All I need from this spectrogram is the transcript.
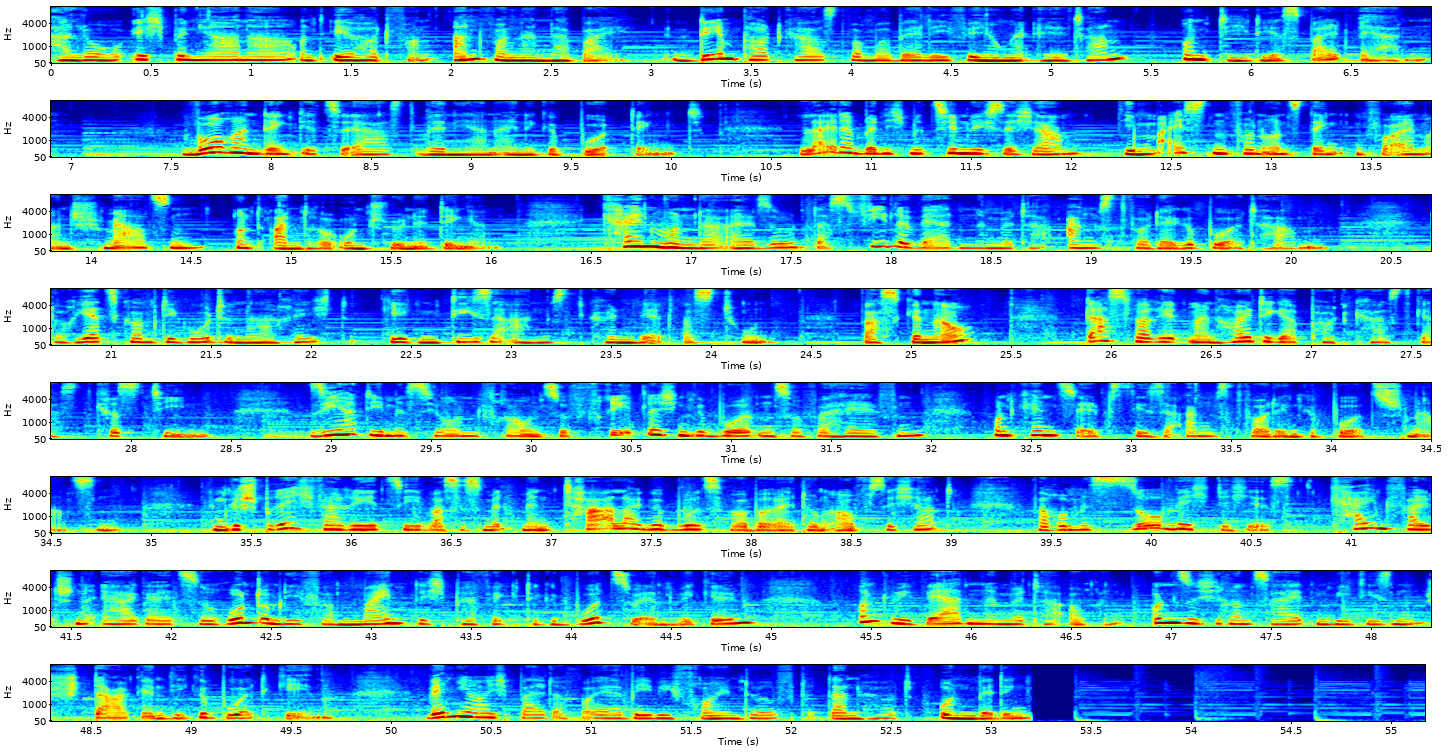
Hallo, ich bin Jana und ihr hört von Anfang an dabei, dem Podcast von Babelli für junge Eltern und die, die es bald werden. Woran denkt ihr zuerst, wenn ihr an eine Geburt denkt? Leider bin ich mir ziemlich sicher, die meisten von uns denken vor allem an Schmerzen und andere unschöne Dinge. Kein Wunder also, dass viele werdende Mütter Angst vor der Geburt haben. Doch jetzt kommt die gute Nachricht, gegen diese Angst können wir etwas tun. Was genau? Das verrät mein heutiger Podcast-Gast Christine. Sie hat die Mission, Frauen zu friedlichen Geburten zu verhelfen und kennt selbst diese Angst vor den Geburtsschmerzen. Im Gespräch verrät sie, was es mit mentaler Geburtsvorbereitung auf sich hat, warum es so wichtig ist, keinen falschen Ehrgeiz rund um die vermeintlich perfekte Geburt zu entwickeln und wie werdende Mütter auch in unsicheren Zeiten wie diesen stark in die Geburt gehen. Wenn ihr euch bald auf euer Baby freuen dürft, dann hört unbedingt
